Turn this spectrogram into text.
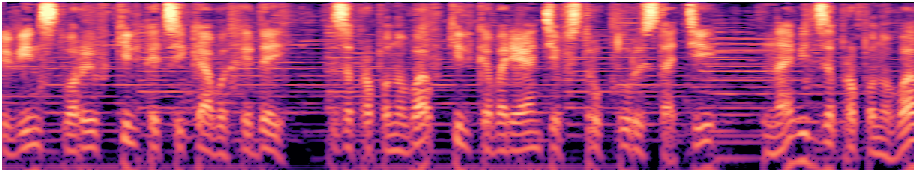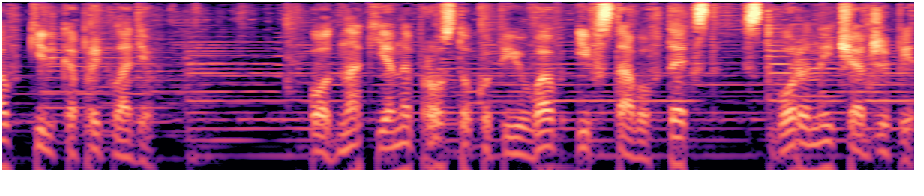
Він створив кілька цікавих ідей, запропонував кілька варіантів структури статті, навіть запропонував кілька прикладів. Однак я не просто копіював і вставив текст, створений ChatGPT.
